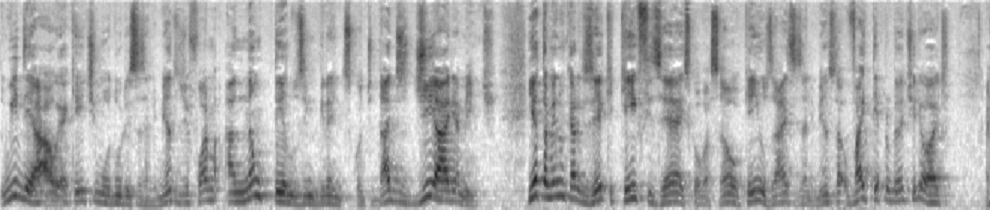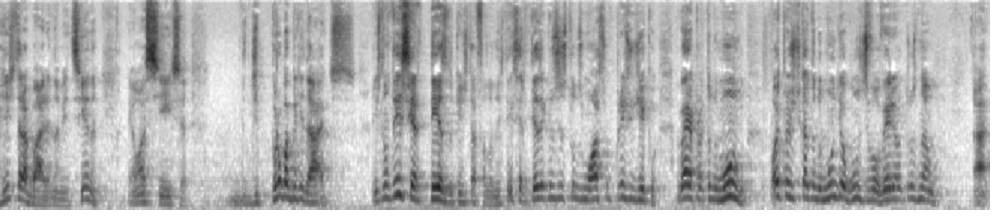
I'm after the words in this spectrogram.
o ideal é que a gente module esses alimentos de forma a não tê-los em grandes quantidades diariamente. E eu também não quero dizer que quem fizer a escovação ou quem usar esses alimentos vai ter problema de tireoide. A gente trabalha na medicina, é uma ciência de probabilidades. A gente não tem certeza do que a gente está falando, a gente tem certeza que os estudos mostram que prejudicam. Agora é para todo mundo, pode prejudicar todo mundo e alguns desenvolverem e outros não. Tá?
